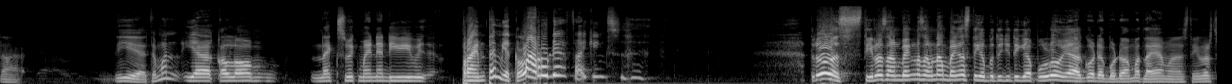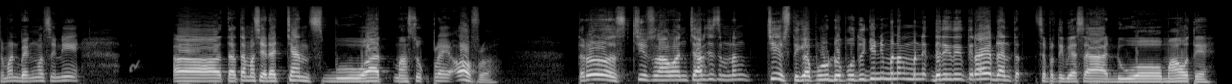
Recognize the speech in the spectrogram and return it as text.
Nah, Iya, cuman ya kalau next week mainnya di prime time ya kelar udah Vikings. Terus Steelers dan Bengals menang Bengals 37-30 ya gue udah bodo amat lah ya sama Steelers. Cuman Bengals ini uh, ternyata masih ada chance buat masuk playoff loh. Terus Chiefs lawan Chargers menang Chiefs 30-27 ini menang menit detik-detik terakhir dan ter seperti biasa duo maut ya.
